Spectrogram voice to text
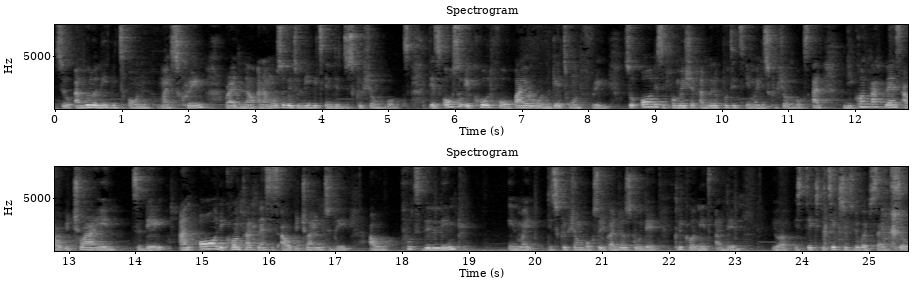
So I'm going to leave it on my screen right now and I'm also going to leave it in the description box. There's also a code for buy one get one free. So all this information I'm going to put it in my description box and the contact lens I will be trying today and all the contact lenses I will be trying today I'll put the link in my description box so you can just go there click on it and then you are it takes it takes you to the website so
